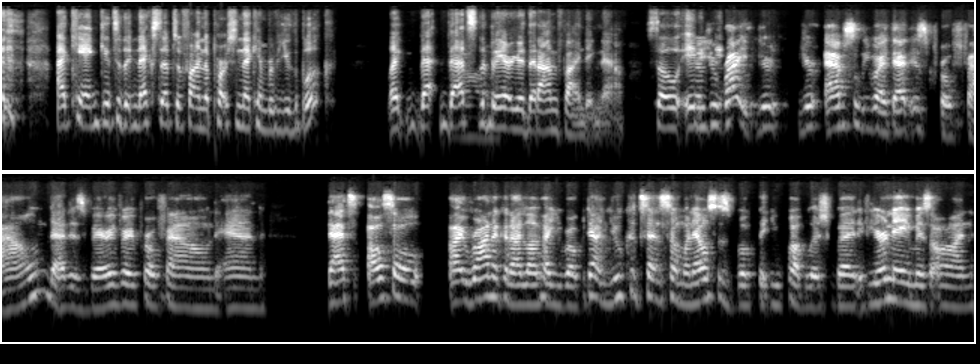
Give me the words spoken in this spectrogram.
I can't get to the next step to find the person that can review the book. Like that, that's the barrier that I'm finding now. So it, no, you're it, right. You're you're absolutely right. That is profound. That is very very profound, and that's also ironic. And I love how you broke it down. You could send someone else's book that you publish, but if your name is on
